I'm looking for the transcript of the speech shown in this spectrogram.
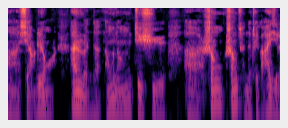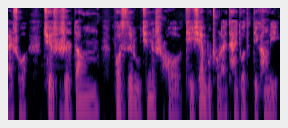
啊，想这种安稳的能不能继续啊生生存的这个埃及来说，确实是当波斯入侵的时候体现不出来太多的抵抗力。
